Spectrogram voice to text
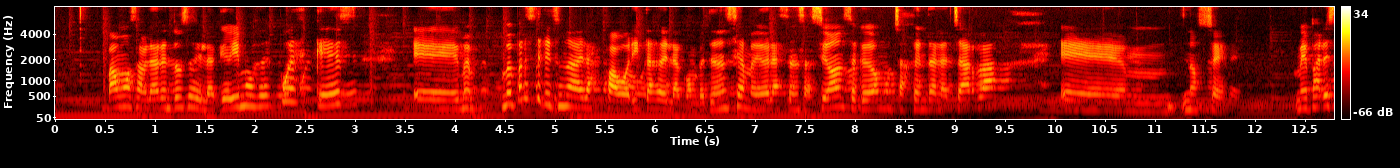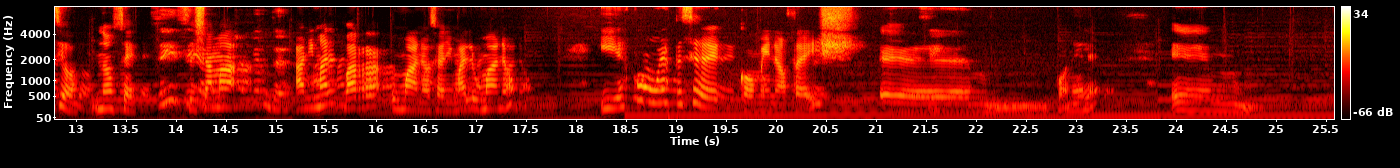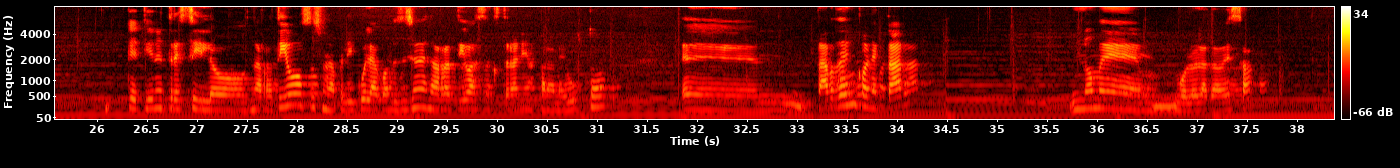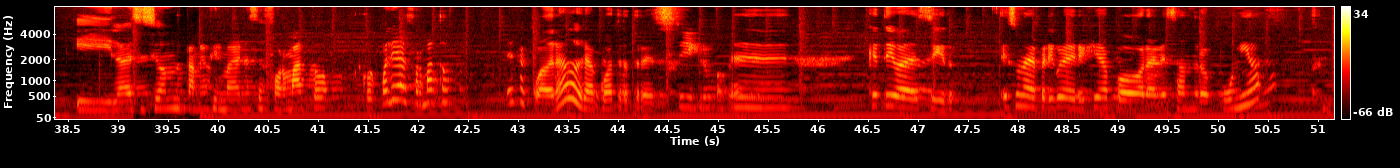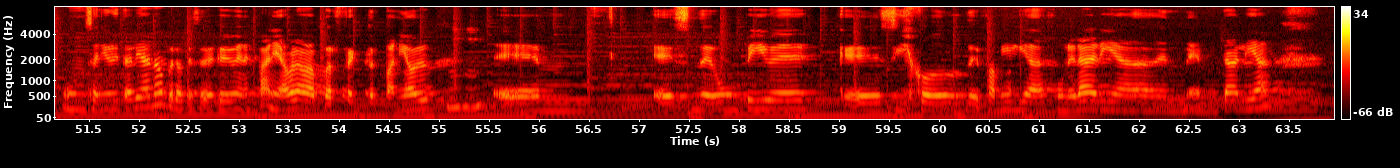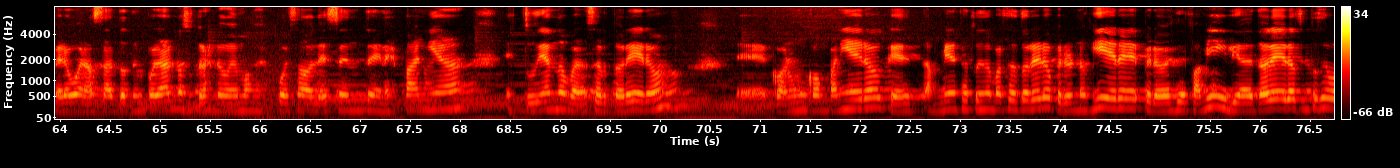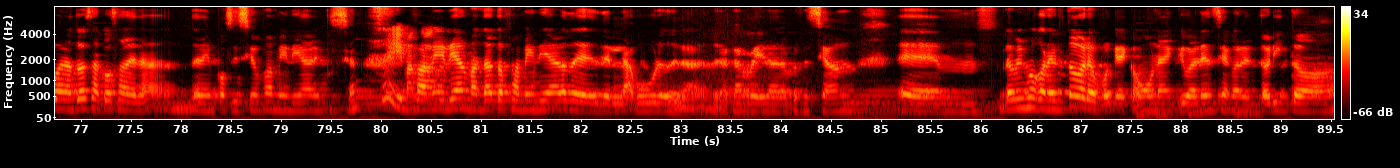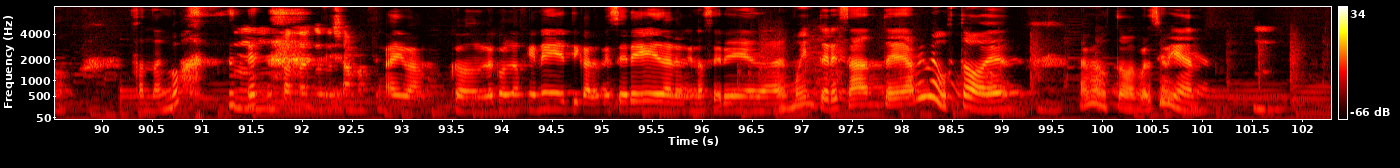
Vamos a hablar entonces de la que vimos después, que es eh, me, parece que es una de las favoritas de la competencia, me dio la sensación, se quedó mucha gente a la charla. Eh, no sé, me pareció, no sé. se llama Animal barra humano, o sea, animal humano. Y es como una especie de coming of age. Eh, ponele. Em, que tiene tres hilos narrativos. Es una película con decisiones narrativas extrañas para mi gusto. Em, tardé en conectar. No me voló la cabeza. Y la decisión de también filmar en ese formato ¿Cuál era el formato? ¿Era cuadrado o era 4-3? Sí, creo que. Eh, ¿Qué te iba a decir? Es una película dirigida por Alessandro Puña, un señor italiano, pero que se ve que vive en España. Habla perfecto español. Em, es de un pibe que es hijo de familia funeraria en, en Italia. Pero bueno, salto temporal, nosotras lo vemos después adolescente en España, estudiando para ser torero. Eh, con un compañero que también está estudiando para ser torero, pero no quiere, pero es de familia de toreros. Entonces, bueno, toda esa cosa de la, de la imposición familiar, imposición sí, familiar, mandato familiar del laburo, de la, de la, carrera, de la profesión. Em, lo mismo con el toro, porque hay como una equivalencia con el torito fandango. Mm, fandango se llama. Ahí va, con, con lo genética, lo que se hereda, lo que no se hereda. Es muy interesante. A mí me gustó, ¿eh? A mí me gustó, me pareció bien. Mm.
